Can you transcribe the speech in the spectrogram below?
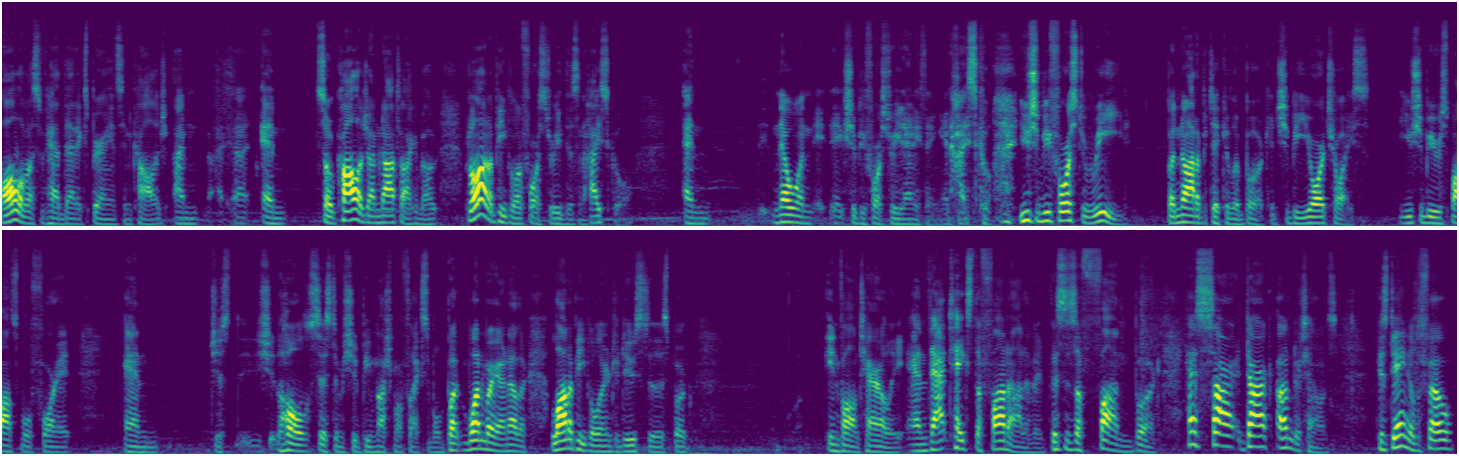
All of us have had that experience in college. I'm, uh, and so college, I'm not talking about, but a lot of people are forced to read this in high school, and no one should be forced to read anything in high school. You should be forced to read, but not a particular book. It should be your choice. You should be responsible for it, and just should, the whole system should be much more flexible. But one way or another, a lot of people are introduced to this book involuntarily, and that takes the fun out of it. This is a fun book. It has dark undertones because Daniel Defoe,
